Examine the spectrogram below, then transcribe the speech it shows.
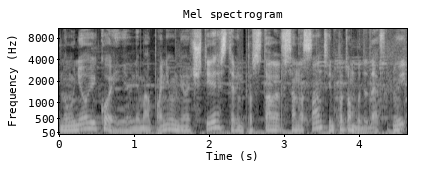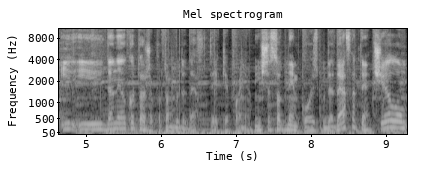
Ну у нього і коїнів нема, поняв? У нього 400, він поставив все на сант, він потім буде деф. Ну і, і Данилко теж потім буде дефати, як я поняв. Він ще з одним когось буде дефати. Челом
